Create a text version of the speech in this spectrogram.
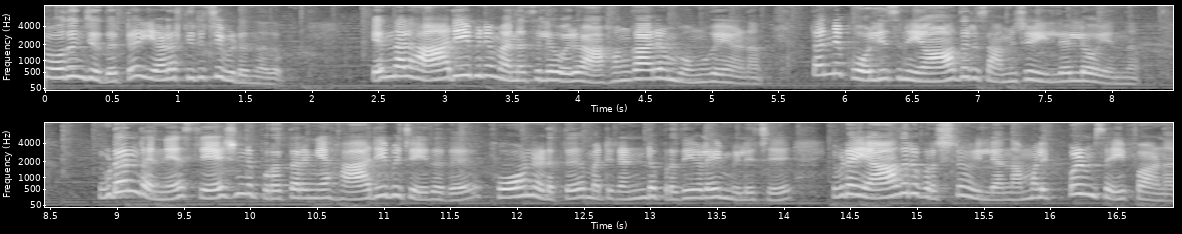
ചോദ്യം ചെയ്തിട്ട് ഇയാളെ തിരിച്ചുവിടുന്നതും. എന്നാൽ ഹാരീബിന് മനസ്സിൽ ഒരു അഹങ്കാരം പൊങ്ങുകയാണ്. തന്നെ പോലീസിന് യാതൊരു സംശയം ഇല്ലല്ലോ എന്ന്. ഉടൻ തന്നെ സ്റ്റേഷന് പുറത്തിറങ്ങിയ ഹാരീബ് ചെയ്തത് ഫോൺ എടുത്ത് മറ്റ് രണ്ട് പ്രതികളെയും വിളിച്ച് ഇവിടെ യാതൊരു പ്രശ്നവുമില്ല നമ്മൾ ഇപ്പോഴും സേഫാണ്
